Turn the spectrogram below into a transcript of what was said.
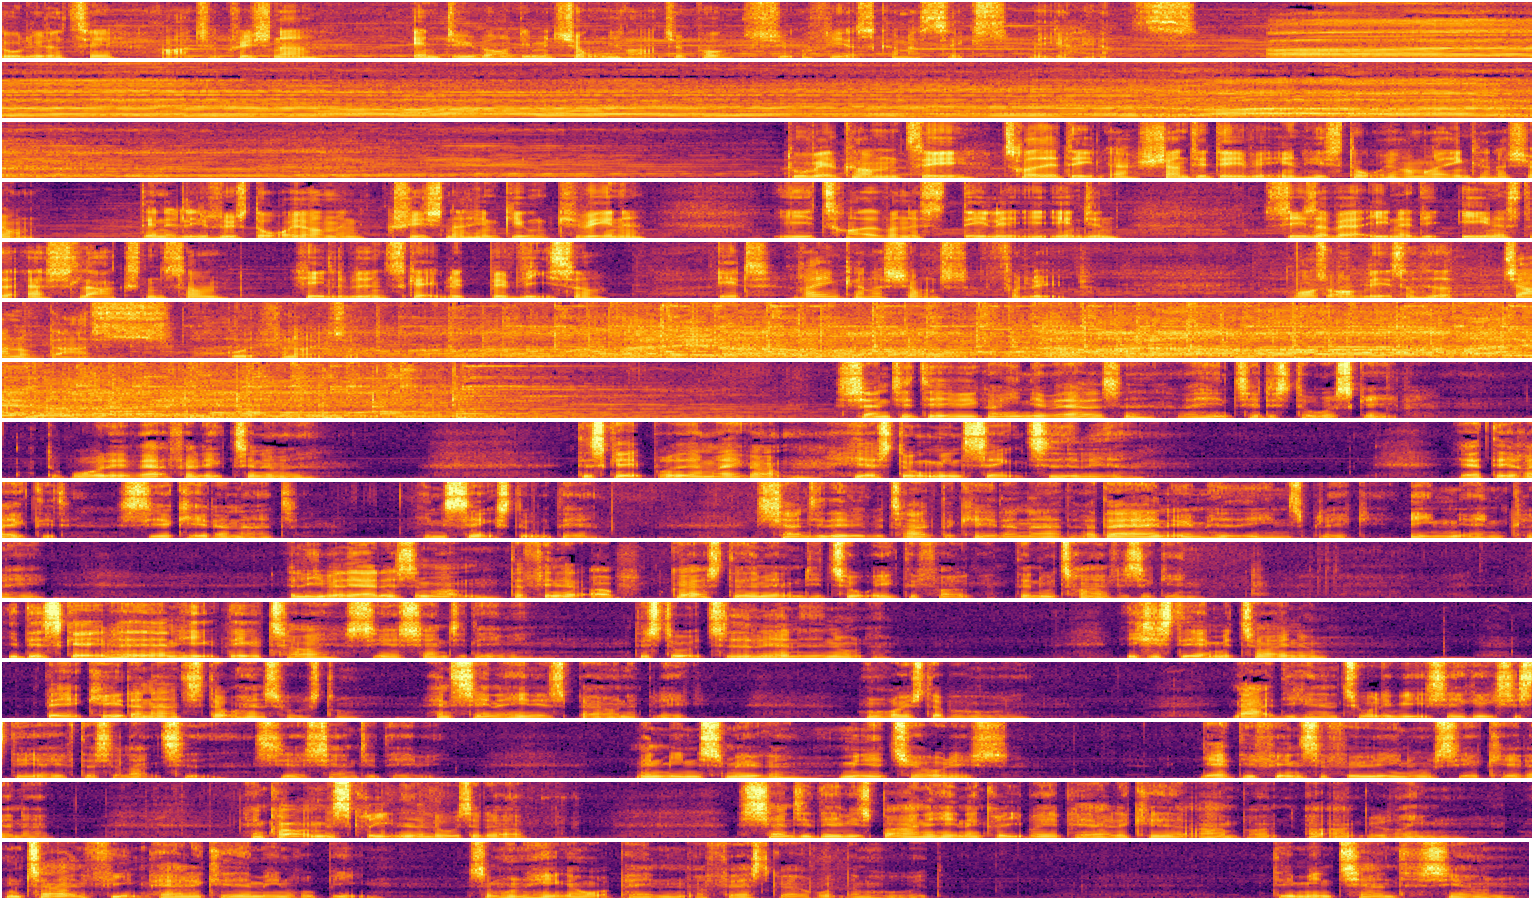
Du lytter til Radio Krishna, en dybere dimension i radio på 87,6 MHz. Du er velkommen til tredje del af Shanti Devi, en historie om reinkarnation. Denne livshistorie om en Krishna-hengiven kvinde i 30'ernes stille i Indien, siges at være en af de eneste af slagsen, som helt videnskabeligt beviser et reinkarnationsforløb. Vores oplæser hedder Jano Das. God fornøjelse. Shanti Devi går ind i værelset og hen til det store skab. Du bruger det i hvert fald ikke til noget. Det skab bryder jeg mig ikke om. Her stod min seng tidligere. Ja, det er rigtigt, siger Kedarnath. Hendes seng stod der. Shantidevi betragter Kedarnath, og der er en ømhed i hendes blik. Ingen anklage. Alligevel er det som om, der finder et opgør sted mellem de to ægte folk, der nu træffes igen. I det skab havde jeg en hel del tøj, siger Shantidevi. Det stod tidligere nedenunder. Eksisterer mit tøj nu? Bag Kedarnath står hans hustru. Han sender hende et spørgende blik. Hun ryster på hovedet. Nej, de kan naturligvis ikke eksistere efter så lang tid, siger Shanti Devi. Men mine smykker, mine choris, ja, de findes selvfølgelig endnu, siger Kedarnath. Han kommer med skrinet og låser det op. Shanti Devis barnehænder griber i perlekæder, armbånd og ankelringen. Hun tager en fin perlekæde med en rubin, som hun hænger over panden og fastgør rundt om hovedet. Det er min chant, siger hun.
